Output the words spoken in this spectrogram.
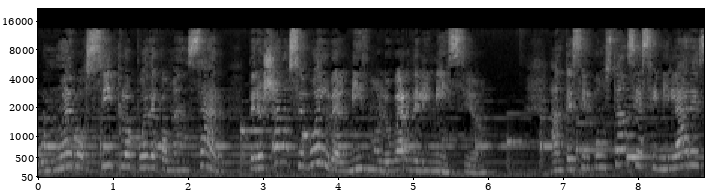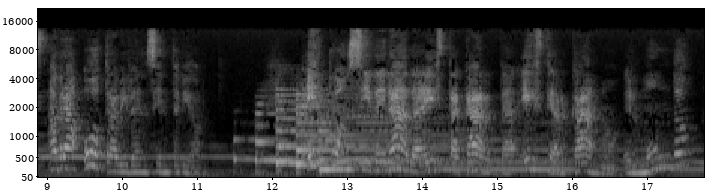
Un nuevo ciclo puede comenzar, pero ya no se vuelve al mismo lugar del inicio. Ante circunstancias similares habrá otra vivencia interior. Es considerada esta carta, este arcano, el mundo,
